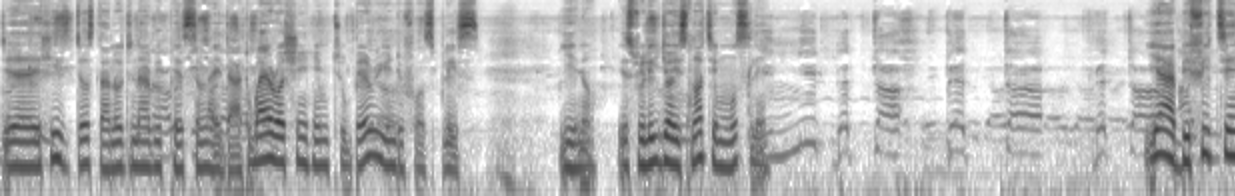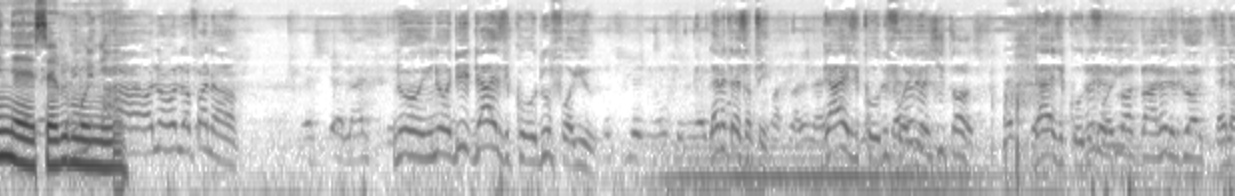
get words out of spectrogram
he's just an ordinary person like that? Why rushing him to bury in the first place? You know, his religion is not a Muslim. Yeah, befitting uh, ceremony. No, you know, that is the code for you. Let me tell you something. That is the code for you. That is the code for you. And uh,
